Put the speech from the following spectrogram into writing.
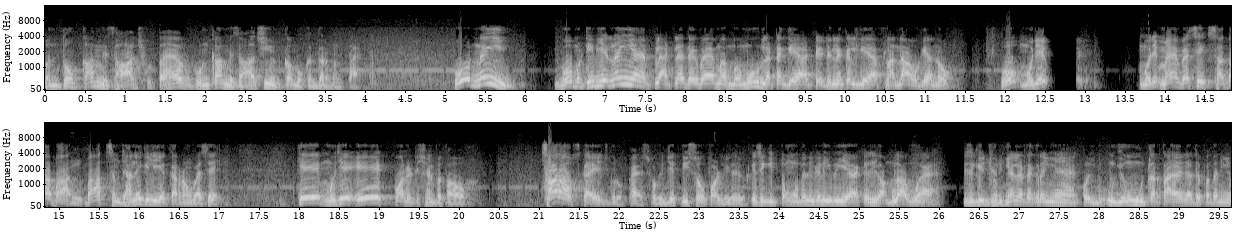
बंदों का मिजाज होता है और उनका मिजाज ही उनका मुकद्दर बनता है। वो नहीं वो मटीरियल नहीं है। प्लेटला देख मुँह लटक गया टिड निकल गया फलाना हो गया नो वो मुझे मुझे मैं वैसे एक सादा बात बात समझाने के लिए कर रहा हूँ वैसे कि मुझे एक पॉलिटिशियन बताओ। सारा उसका एज ग्रुप है इस वक्त जितनी सो कॉल किसी की तो निकली हुई है किसी का हमला हुआ है। किसी की झुरियाँ लटक रही हैं कोई यूँ उतरता है जैसे पता नहीं है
